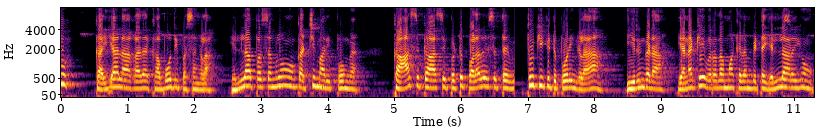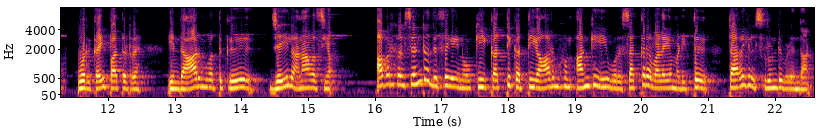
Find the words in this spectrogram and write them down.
து கையால் ஆகாத கபோதி பசங்களா? எல்லா பசங்களும் கட்சி மாறி போங்க. காசுக்கு ஆசைப்பட்டு பலவேசத்தை தூக்கிக்கிட்டு போறீங்களா? இருங்கடா எனக்கே விரதமா கிளம்பிட்ட எல்லாரையும் ஒரு கை பார்த்துடுறேன். இந்த ஆறுமுகத்துக்கு ஜெயில் அனாவசியம். அவர்கள் சென்ற திசையை நோக்கி கத்தி கத்தி ஆறுமுகம் அங்கேயே ஒரு சக்கர வளையம் அடித்து தரையில் சுருண்டு விழுந்தான்.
